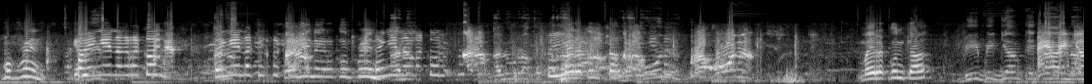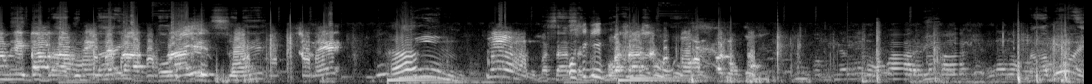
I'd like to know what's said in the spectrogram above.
My friend! Pahingin ng rakon! Pahingin ng rakon! Kaya na rakon, friend! Pahingin ng Ano? rakon! Anong rakon? May rakon ka? Rakon? May rakon ka? Bibigyan kita ng Mega Dragonfly or Kitsune. Ha? Boom! Masasagot O, sige, mo ang tanong ko. Mga boy!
